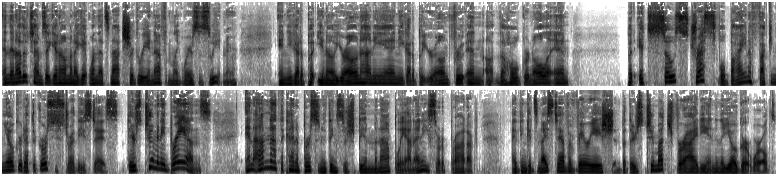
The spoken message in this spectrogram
And then other times I get home and I get one that's not sugary enough. I'm like, where's the sweetener? And you got to put, you know, your own honey in. You got to put your own fruit in, uh, the whole granola in. But it's so stressful buying a fucking yogurt at the grocery store these days. There's too many brands. And I'm not the kind of person who thinks there should be a monopoly on any sort of product. I think it's nice to have a variation, but there's too much variety in, in the yogurt world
